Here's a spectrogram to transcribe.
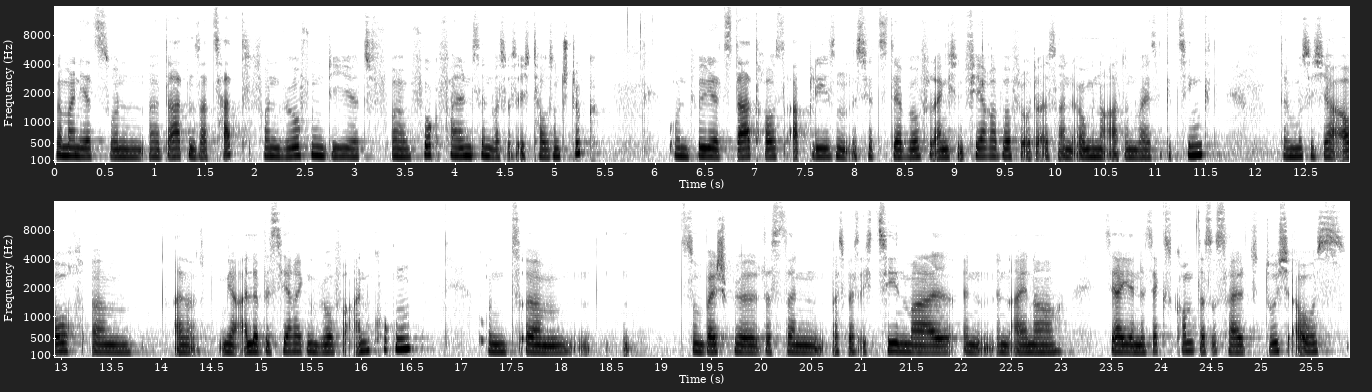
wenn man jetzt so einen äh, Datensatz hat von Würfen, die jetzt äh, vorgefallen sind, was weiß ich, tausend Stück, und will jetzt daraus ablesen, ist jetzt der Würfel eigentlich ein fairer Würfel oder ist er in irgendeiner Art und Weise gezinkt, dann muss ich ja auch ähm, also mir alle bisherigen Würfe angucken und ähm, zum Beispiel, dass dann, was weiß ich, zehnmal in, in einer Serie eine Sechs kommt, das ist halt durchaus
